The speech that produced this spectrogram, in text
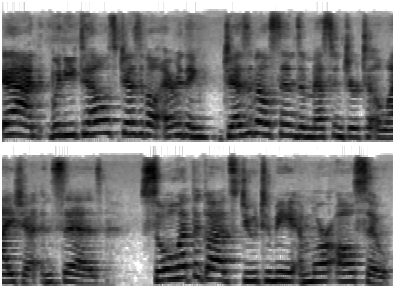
and when he tells Jezebel everything, Jezebel sends a messenger to Elijah and says, So let the gods do to me and more also,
